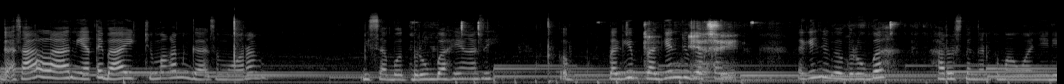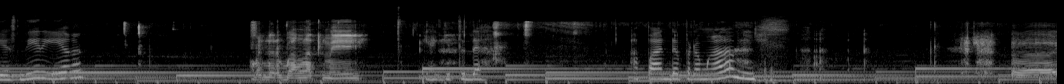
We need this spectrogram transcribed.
Enggak salah, niatnya baik. Cuma kan enggak semua orang bisa buat berubah ya nggak sih? Lagi lagian juga iya kayak, lagian juga berubah harus dengan kemauannya dia sendiri ya kan? Bener banget Mei ya gitu dah. Apa anda pernah mengalami? Uh,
